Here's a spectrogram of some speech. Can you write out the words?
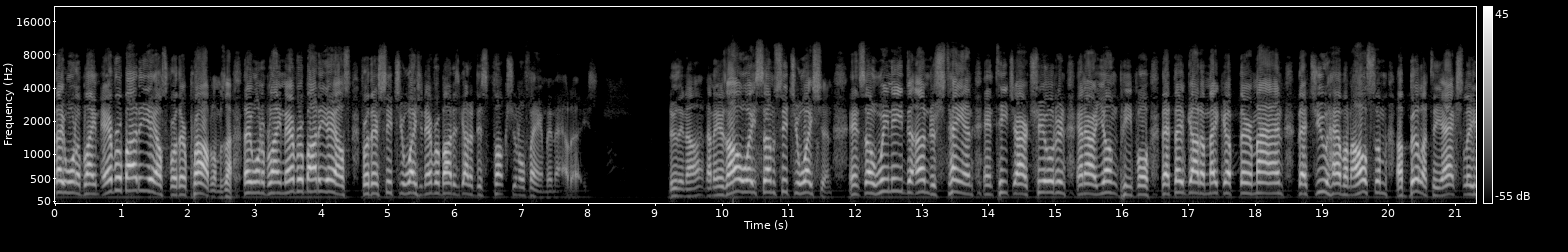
they want to blame everybody else for their problems. They want to blame everybody else for their situation. Everybody's got a dysfunctional family nowadays. Do they not? I mean, there's always some situation. And so we need to understand and teach our children and our young people that they've got to make up their mind that you have an awesome ability, actually,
